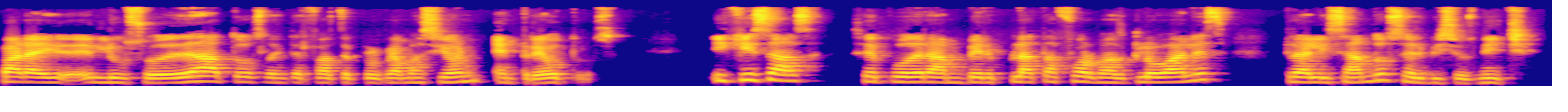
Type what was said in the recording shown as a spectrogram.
para el uso de datos, la interfaz de programación, entre otros. Y quizás se podrán ver plataformas globales realizando servicios niche,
